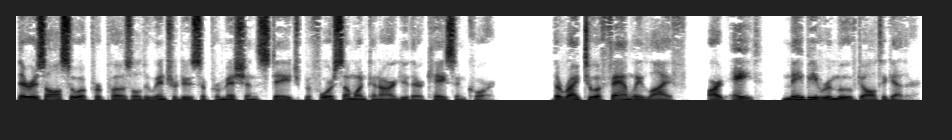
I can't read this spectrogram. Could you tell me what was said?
There is also a proposal to introduce a permission stage before someone can argue their case in court. The right to a family life, Art 8, may be removed altogether.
